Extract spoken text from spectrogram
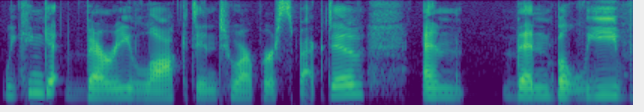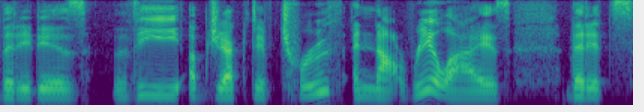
we can get very locked into our perspective and then believe that it is the objective truth and not realize that it's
